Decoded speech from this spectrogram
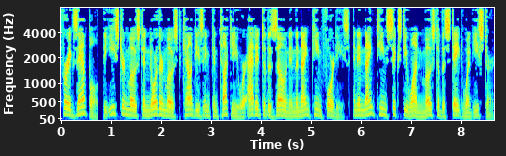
For example, the easternmost and northernmost counties in Kentucky were added to the zone in the 1940s, and in 1961 most of the state went eastern.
